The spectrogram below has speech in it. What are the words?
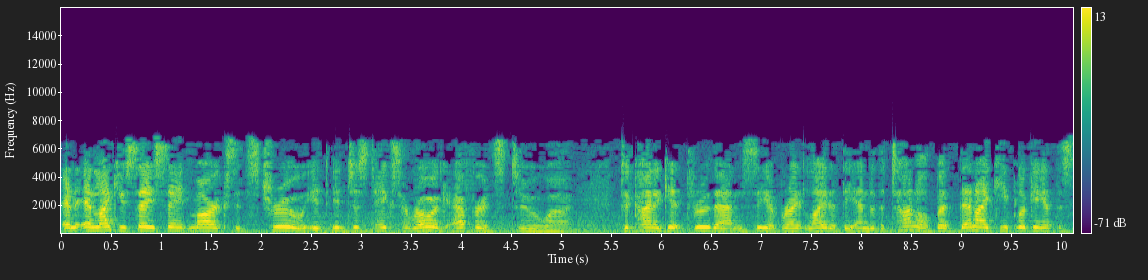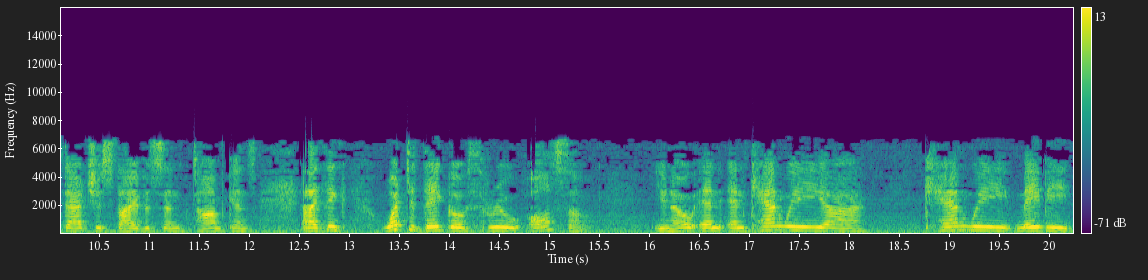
And and like you say, St. Mark's, it's true. It it just takes heroic efforts to uh, to kind of get through that and see a bright light at the end of the tunnel. But then I keep looking at the statues, Stuyvesant, Tompkins, and I think, what did they go through also? You know, and and can we uh, can we maybe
